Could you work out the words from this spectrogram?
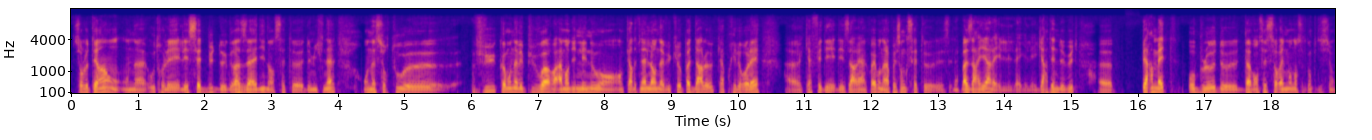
Sur le terrain, on, a, outre les, 7 buts de Grace Zahadi dans cette demi-finale, on a surtout vu, comme on avait pu voir Amandine Leno en, quart de finale, là on a vu Cléopâtre Darleux qui a pris le relais, euh, qui a fait des, arrêts incroyables. On a l'impression que euh, la base arrière, les, gardiennes de but, euh, permettent aux Bleus d'avancer sereinement dans cette compétition.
